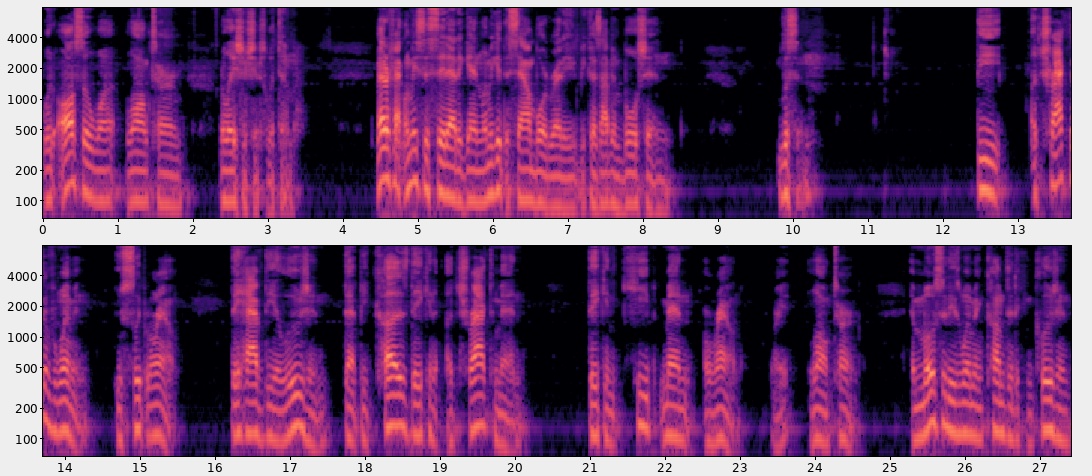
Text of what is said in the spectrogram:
would also want long term relationships with them. Matter of fact, let me just say that again. Let me get the soundboard ready because I've been bullshitting. Listen, the attractive women who sleep around, they have the illusion that because they can attract men, they can keep men around, right? Long term. And most of these women come to the conclusion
